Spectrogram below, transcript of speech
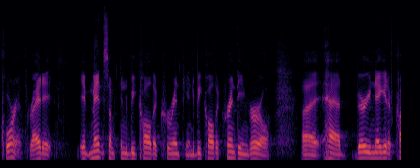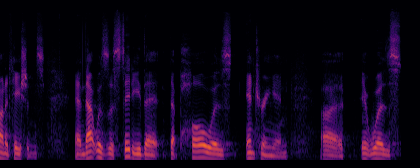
Corinth, right? It, it meant something to be called a Corinthian. To be called a Corinthian girl uh, had very negative connotations. And that was the city that, that Paul was entering in. Uh, it was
